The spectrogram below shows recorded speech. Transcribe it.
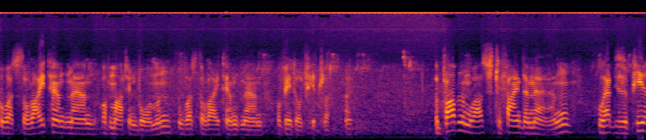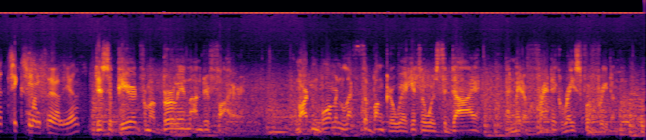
who was the right-hand man of Martin Bormann, who was the right-hand man of Adolf Hitler. Right? The problem was to find a man who had disappeared six months earlier. Disappeared from a Berlin under fire. Martin Bormann left the bunker where Hitler was to die and made a frantic race for freedom.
